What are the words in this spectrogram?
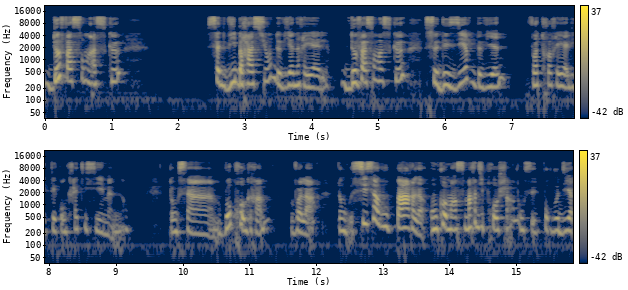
de façon à ce que cette vibration devienne réelle, de façon à ce que ce désir devienne votre réalité concrète ici et maintenant. Donc c'est un beau programme, voilà. Donc si ça vous parle, on commence mardi prochain, donc c'est pour vous dire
